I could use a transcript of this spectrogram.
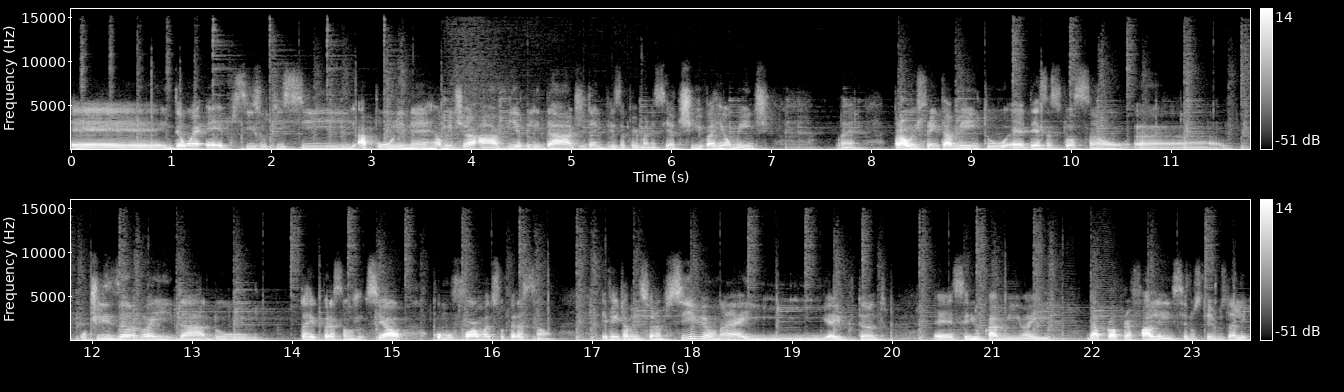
É, então é, é, preciso que se apure, né? Realmente a, a viabilidade da empresa permanecer ativa, realmente, né? Para o enfrentamento é, dessa situação, uh, utilizando aí da, do, da recuperação judicial como forma de superação. Eventualmente isso não é possível, né? E, e, e aí, portanto, é, seria o caminho aí da própria falência nos termos da lei.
